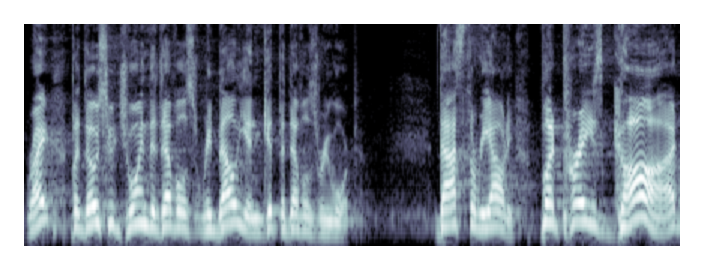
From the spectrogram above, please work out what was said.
right? But those who join the devil's rebellion get the devil's reward. That's the reality. But praise God,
